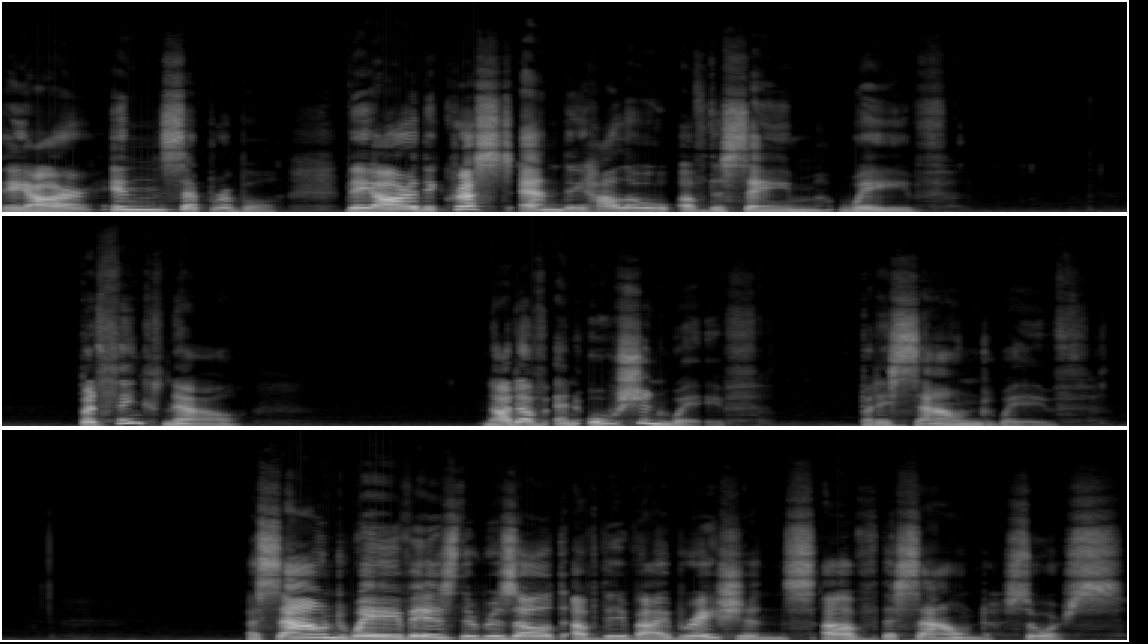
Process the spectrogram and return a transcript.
They are inseparable. They are the crest and the hollow of the same wave. But think now not of an ocean wave, but a sound wave. A sound wave is the result of the vibrations of the sound source.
